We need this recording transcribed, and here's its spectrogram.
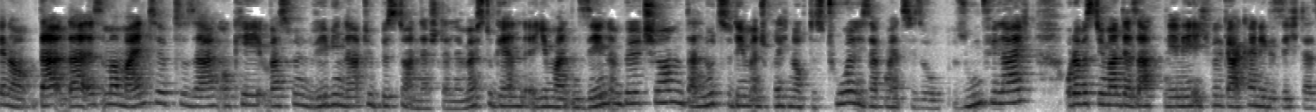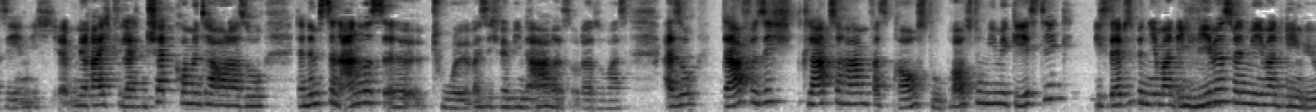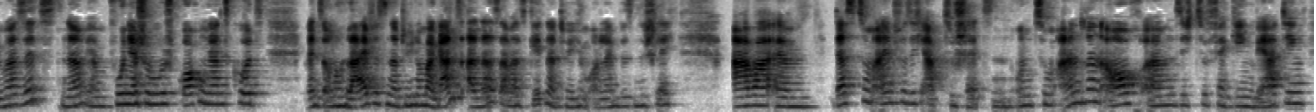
Genau, da, da ist immer mein Tipp zu sagen, okay, was für ein Webinar-Typ bist du an der Stelle? Möchtest du gerne jemanden sehen im Bildschirm? Dann nutzt du dementsprechend auch das Tool, ich sag mal jetzt hier so Zoom vielleicht. Oder bist du jemand, der sagt, nee, nee, ich will gar keine Gesichter sehen. Ich, äh, mir reicht vielleicht ein Chat-Kommentar oder so. Dann nimmst du ein anderes äh, Tool, weiß ich, Webinares oder sowas. Also da für sich klar zu haben, was brauchst du? Brauchst du Mimik, Gestik? Ich selbst bin jemand, ich liebe es, wenn mir jemand gegenüber sitzt. Ne? Wir haben vorhin ja schon besprochen, ganz kurz, wenn es auch noch live ist, natürlich nochmal ganz anders, aber es geht natürlich im Online-Business schlecht. Aber ähm, das zum einen für sich abzuschätzen und zum anderen auch ähm, sich zu vergegenwärtigen,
